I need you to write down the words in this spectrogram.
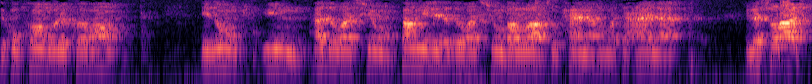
de comprendre le Coran est donc une adoration parmi les adorations d'Allah subhanahu wa ta'ala. Et la sourate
